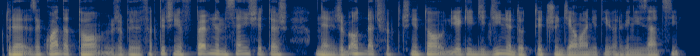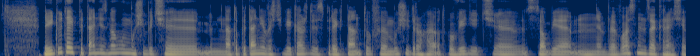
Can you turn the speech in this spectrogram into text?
które zakłada to, żeby faktycznie w pewnym sensie też, żeby oddać faktycznie to, jakiej dziedziny dotyczy działanie tej organizacji. No i tutaj pytanie znowu musi być, e, na to pytanie właściwie każdy z projektantów e, musi trochę odpowiedzieć e, sobie mm, we własnym zakresie,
